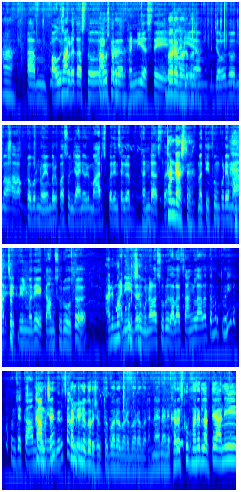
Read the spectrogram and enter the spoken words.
हा. अम, पाऊस वात- पडत असतो पाऊस एकतर पडत असतो. थंडी असते. बरोबर, आणि, बरोबर. अम, जवळजवळ म- ऑक्टोबर नोव्हेंबरपासून जानेवारी मार्च पर्यंत सगळं थंड असतं. थंड असतं. मग तिथून पुढे मार्च एप्रिलमध्ये काम सुरू होतं. आणि मग आणि जर पुढचं उन्हाळा सुरू झाला चांगला आला तर मग तुम्ही तुमचे काम वगैरे चांगले कंटिन्यू. करू शकतो. बरोबर बरोबर नाही नाही नाही, खरंच खूप मेहनत लागते आणि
